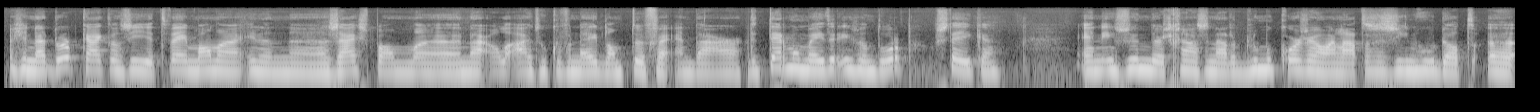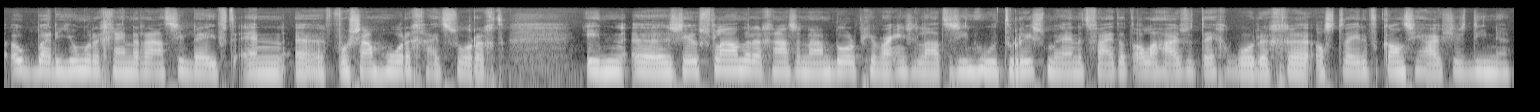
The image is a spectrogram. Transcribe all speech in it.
Als je naar het dorp kijkt, dan zie je twee mannen in een eh, zijspan eh, naar alle uithoeken van Nederland tuffen. En daar de thermometer in zo'n dorp steken. En in Zundert gaan ze naar het bloemencorso en laten ze zien hoe dat eh, ook bij de jongere generatie leeft en eh, voor saamhorigheid zorgt. In eh Zeeuws-Vlaanderen gaan ze naar een dorpje waarin ze laten zien hoe het toerisme en het feit dat alle huizen tegenwoordig als tweede vakantiehuisjes dienen,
